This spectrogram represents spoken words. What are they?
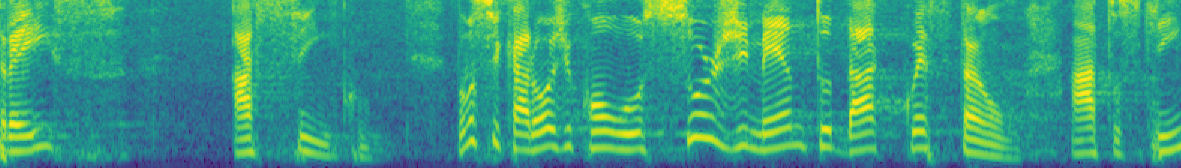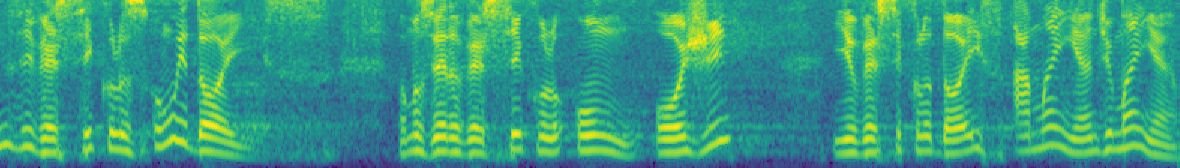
3 a 5. Vamos ficar hoje com o surgimento da questão. Atos 15, versículos 1 e 2. Vamos ver o versículo 1 hoje e o versículo 2 amanhã de manhã.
